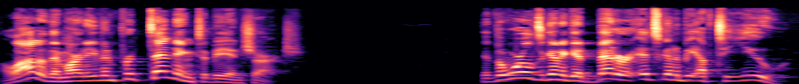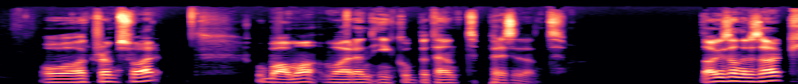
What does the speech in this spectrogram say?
A lot of them aren't even pretending to be in charge. If the world's going to get better, it's going to be up to you. Og Trumps svar? Obama var en inkompetent president. Dagens andre sak.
